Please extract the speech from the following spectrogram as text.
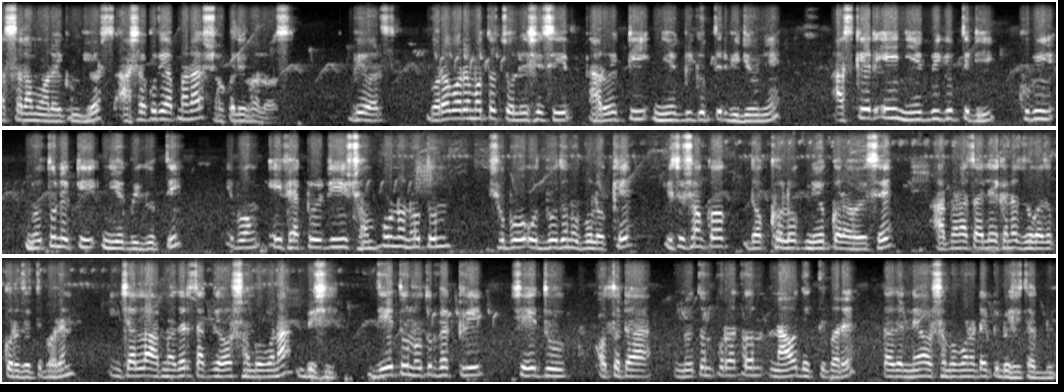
আসসালামু আলাইকুম ভিউয়ার্স, আশা করি আপনারা সকলেই ভালো আছেন। ভিউয়ার্স, বরাবরের মতো চলে এসেছি আরও একটি নিয়োগ বিজ্ঞপ্তির ভিডিও নিয়ে। আজকের এই নিয়োগ বিজ্ঞপ্তিটি খুবই নতুন একটি নিয়োগ বিজ্ঞপ্তি এবং এই ফ্যাক্টরিটি সম্পূর্ণ নতুন, শুভ উদ্বোধন উপলক্ষে কিছু সংখ্যক দক্ষ লোক নিয়োগ করা হয়েছে। আপনারা চাইলে এখানে যোগাযোগ করে যেতে পারেন। ইনশাল্লাহ আপনাদের চাকরি হওয়ার সম্ভাবনা বেশি। যেহেতু নতুন ফ্যাক্টরি, সেহেতু অতটা নতুন পুরাতন নাও দেখতে পারে। তাদের নেওয়ার সম্ভাবনাটা একটু বেশি থাকবে।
